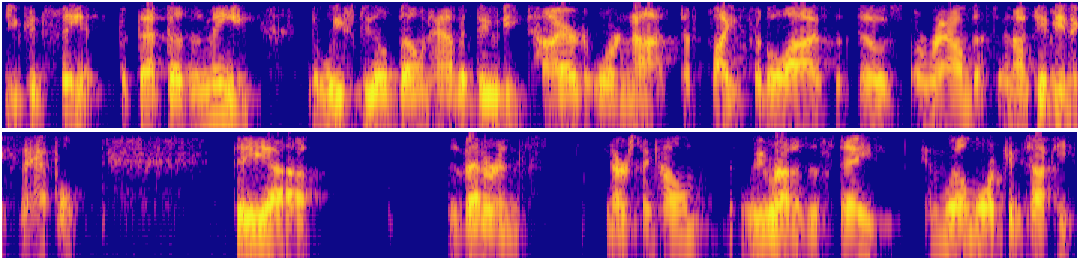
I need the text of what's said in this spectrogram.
You can see it, but that doesn't mean that we still don't have a duty, tired or not, to fight for the lives of those around us. And I'll give you an example. The uh, the Veterans Nursing Home we run as a state in Wilmore, Kentucky,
